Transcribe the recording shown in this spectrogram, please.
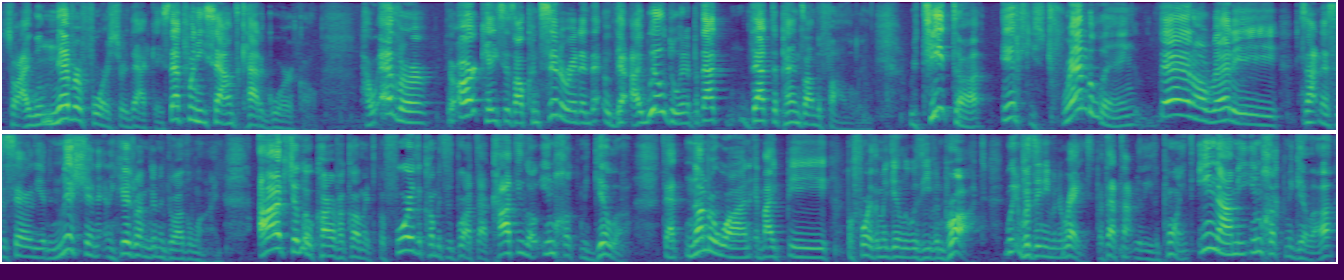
So I will never force her in that case. That's when he sounds categorical. However, there are cases I'll consider it and th- th- I will do it, but that, that depends on the following. Ritita, if she's trembling, then already it's not necessarily an admission, and here's where I'm going to draw the line. Ad shelo karva komets, before the komets is brought, kati lo imchok megillah, that number one, it might be before the Megillah was even brought. It wasn't even erased, but that's not really the point. Inami imchok Megillah,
